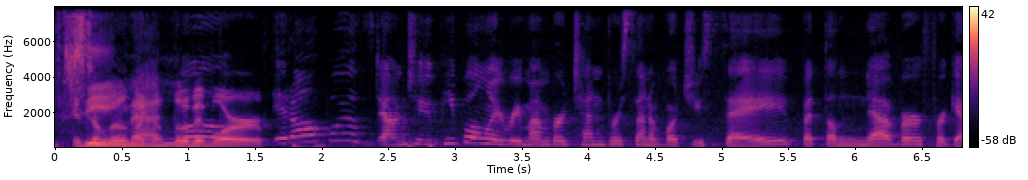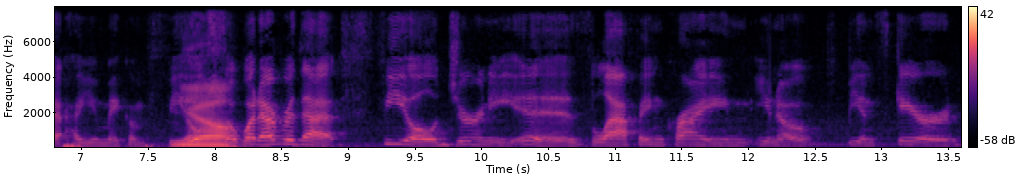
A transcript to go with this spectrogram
seeing little, that. like a little bit more. It all boils down to people only remember 10% of what you say, but they'll never forget how you make them feel. Yeah. So, whatever that feel journey is laughing, crying, you know, being scared,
